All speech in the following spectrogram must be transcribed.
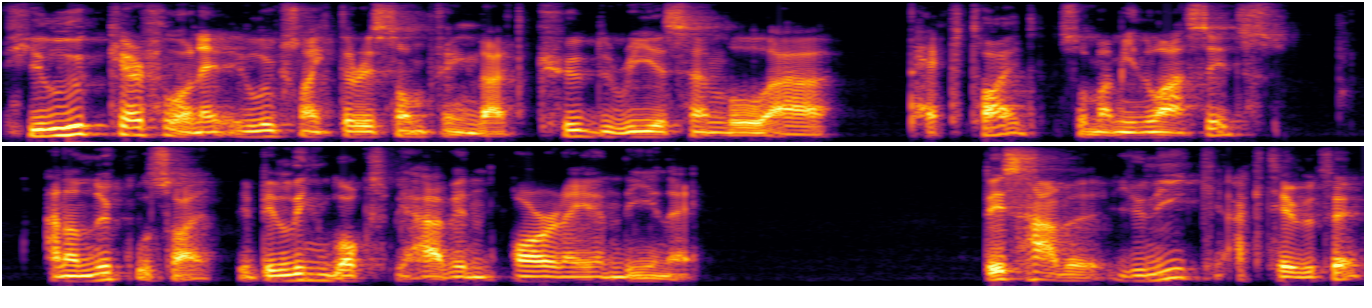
If you look carefully on it, it looks like there is something that could reassemble a peptide, some amino acids, and a nucleoside, the building blocks we have in RNA and DNA. These have a unique activity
